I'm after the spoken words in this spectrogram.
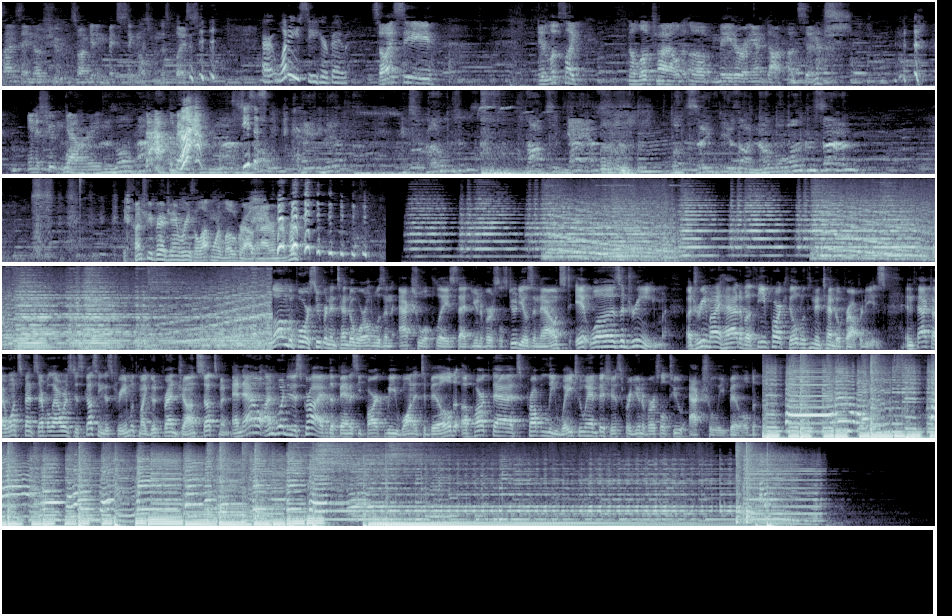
signs say no shooting, so I'm getting mixed signals from this place. All right, what do you see here, babe? so I see. It looks like the love child of Mater and Doc Hudson in a shooting gallery. Ah, the bear! Ah! Jesus! Explosions, toxic gas, but safety is our number one concern. The Country Bear Jamboree is a lot more lowbrow than I remember. Long before Super Nintendo World was an actual place that Universal Studios announced, it was a dream. A dream I had of a theme park filled with Nintendo properties. In fact, I once spent several hours discussing this dream with my good friend John Stutzman. And now I'm going to describe the fantasy park we wanted to build, a park that's probably way too ambitious for Universal to actually build.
